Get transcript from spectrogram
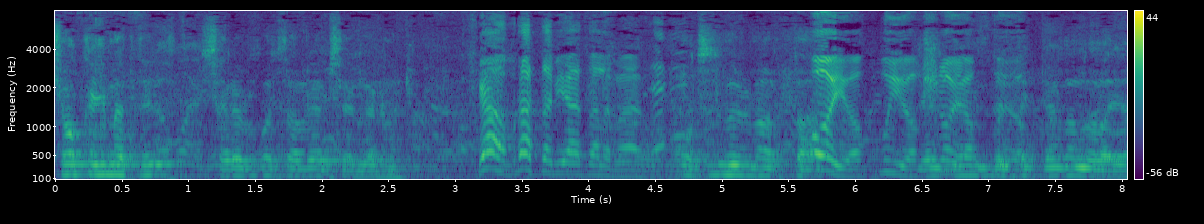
Çok kıymetli şerefli Koçsallı hemşerilerim. Ya bırak da bir yazalım abi. 31 Mart'ta O yok, bu yok, şu yok, bu yok. desteklerden dolayı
